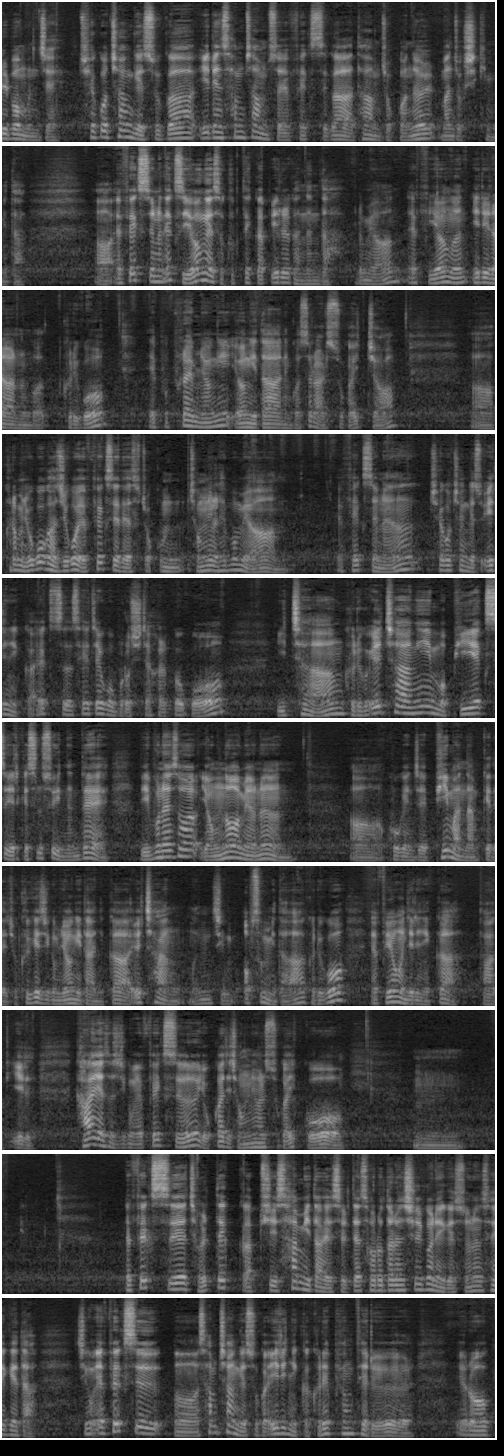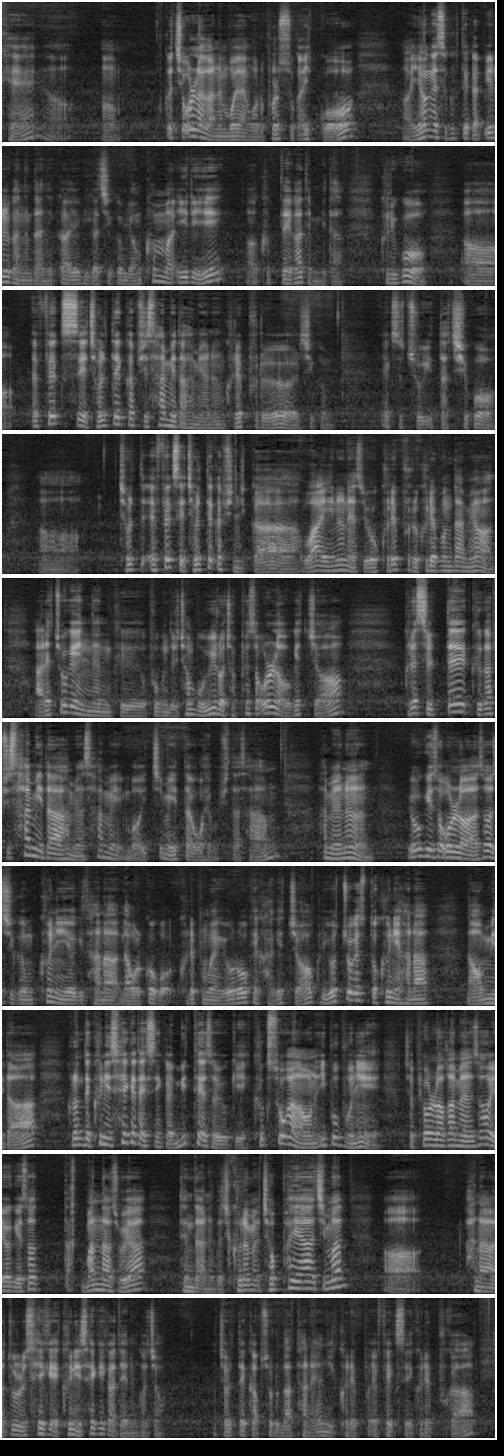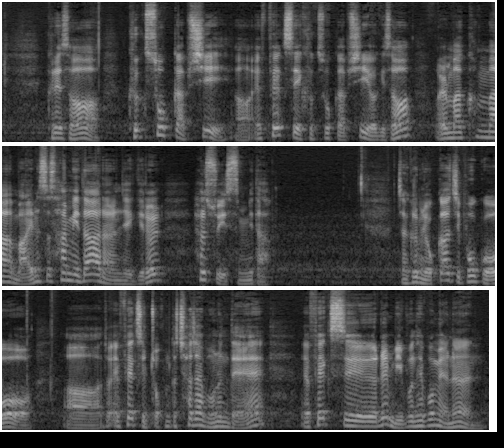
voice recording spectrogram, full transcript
1번 문제. 최고점 개수가 1인 3차 함수 fx가 다음 조건을 만족시킵니다. 어, fx는 x0에서 극대값 1을 갖는다. 그러면 f0은 1이라는 것, 그리고 f'0이 0이다 하는 것을 알 수가 있죠. 어, 그러면 요거 가지고 fx에 대해서 조금 정리를 해보면 fx는 최고점 개수 1이니까 x 세제곱으로 시작할 거고 2창 그리고 1창이 뭐 bx 이렇게 쓸 수 있는데 미분해서 0 넣으면은 어, 그게 이제 b만 남게 되죠. 그게 지금 0이다 하니까 1창은 지금 없습니다. 그리고 f0은 1이니까 더하기 1. 가에서 지금 fx 요까지 정리할 수가 있고 음, fx의 절대값이 3이다 했을 때 서로 다른 실근의 개수는 3개다. 지금 fx 어, 3차항 개수가 1이니까 그래프 형태를 이렇게 어, 어, 끝이 올라가는 모양으로 볼 수가 있고 어, 0에서 극대값 1을 갖는다니까 여기가 지금 0,1이 어, 극대가 됩니다. 그리고 어, fx의 절대값이 3이다 하면은 그래프를 지금 x축 있다 치고 어, 절대 fx의 절대값이니까 y는 해서 요 그래프를 그려본다면 아래쪽에 있는 그 부분들이 전부 위로 접혀서 올라오겠죠. 그랬을 때 그 값이 3이다 하면 3이 뭐 이쯤에 있다고 해봅시다. 3 하면은 여기서 올라와서 지금 근이 여기 하나 나올 거고 그래프 모양이 이렇게 가겠죠. 그리고 이쪽에서 또 근이 하나 나옵니다. 그런데 근이 세 개 다 있으니까 밑에서 여기 극소가 나오는 이 부분이 접혀 올라가면서 여기서 딱 만나줘야 된다는 거지. 그러면 접해야 하지만 어, 하나, 둘, 세 개, 근이 세 개가 되는 거죠. 절대값으로 나타낸 이 그래프, fx의 그래프가. 그래서 극소값이 어, fx의 극소값이 여기서 얼마 컴마 마이너스 3이다라는 얘기를 할 수 있습니다. 자, 그럼 여기까지 보고 어, 또 fx를 조금 더 찾아보는데 fx를 미분해 보면은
